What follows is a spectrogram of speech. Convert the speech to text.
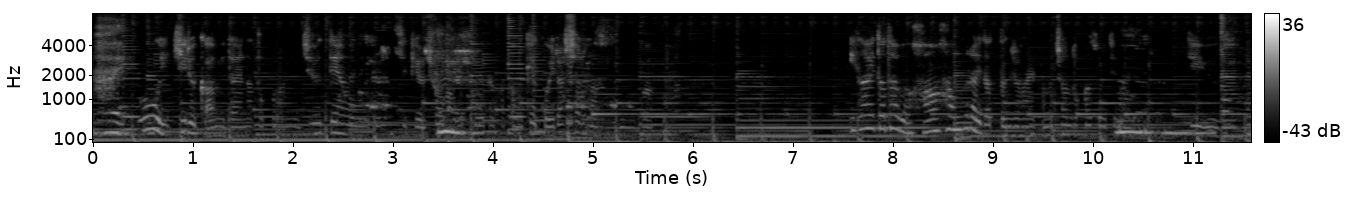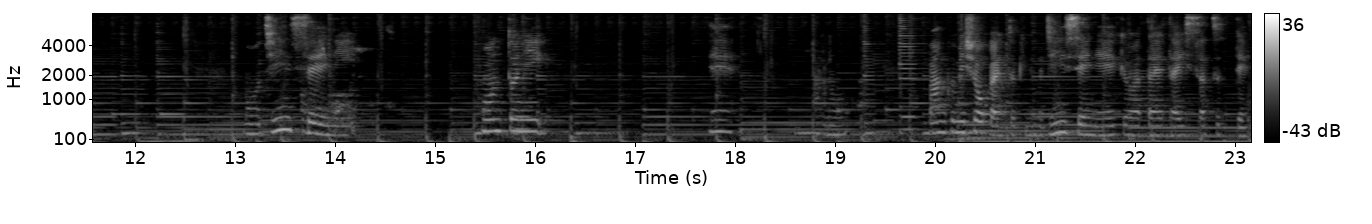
はい、どう生きるかみたいなところに重点を置いた書籍を紹介された方も結構いらっしゃるんですけど、意外と多分半々ぐらいだったんじゃないかなちゃんと数えてないっていう、うん、もう人生に本当にねあの番組紹介の時にも人生に影響を与えた一冊って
